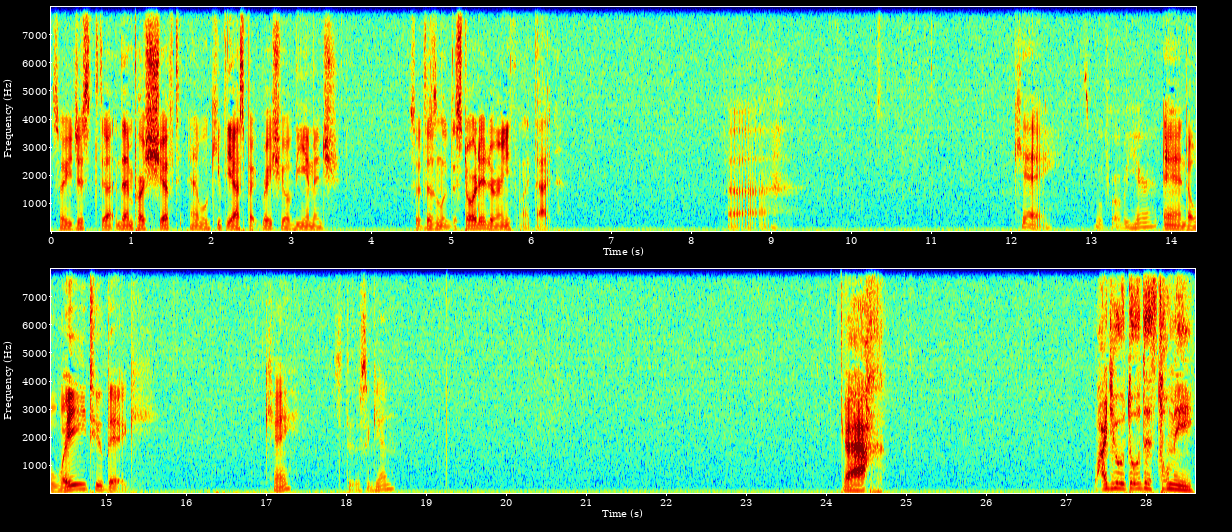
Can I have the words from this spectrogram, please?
So you just uh, then press Shift, and it will keep the aspect ratio of the image, so it doesn't look distorted or anything like that. Uh, okay, let's move over here, and a way too big. Okay, let's do this again. Ugh. Why do you do this to me?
